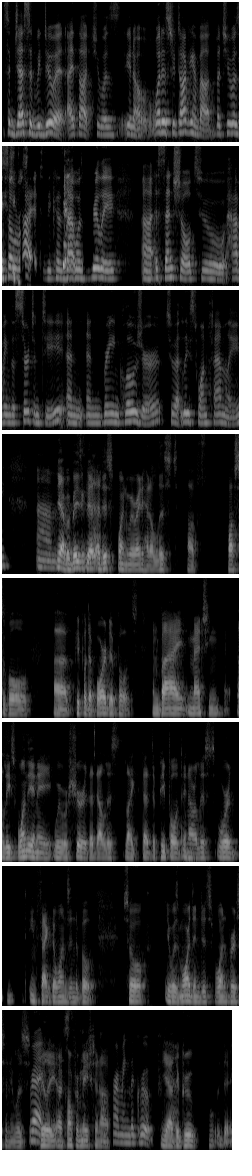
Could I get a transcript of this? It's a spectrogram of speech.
suggested we do it i thought she was you know what is she talking about? But she was so right because that was really uh, essential to having the certainty and and bringing closure to at least one family. Um, yeah, but basically yeah. at this point, we already had a list of possible uh, people that board the boats, and by matching at least one DNA, we were sure that that list, like that, the people in our list were in fact the ones in the boat. So it was more than just one person. It was right. really a confirmation confirming of confirming the group. Yeah, yeah, the group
